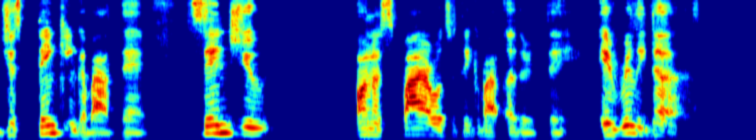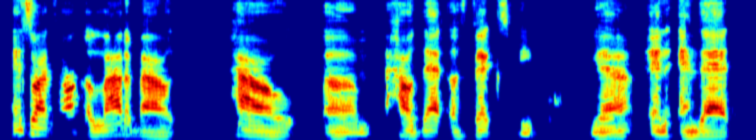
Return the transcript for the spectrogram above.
just thinking about that sends you on a spiral to think about other things. It really does. And so I talk a lot about how, um, how that affects people. Yeah. And, and that,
